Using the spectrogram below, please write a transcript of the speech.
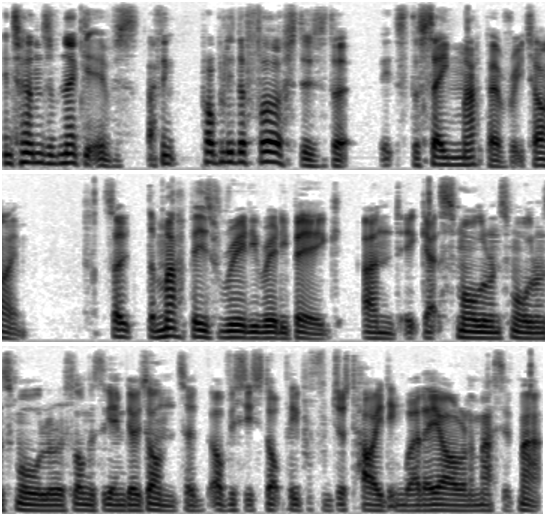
in terms of negatives, I think probably the first is that it's the same map every time. So the map is really, really big, and it gets smaller and smaller and smaller as long as the game goes on to obviously stop people from just hiding where they are on a massive map.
